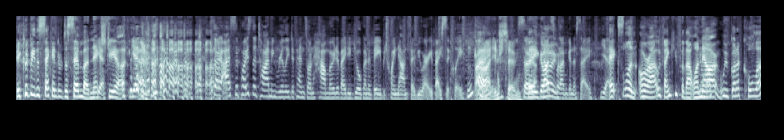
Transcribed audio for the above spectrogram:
it could be the 2nd of December next Yes. year. Yeah. so I suppose the timing really depends on how motivated you're going to be between now and February, basically. All right, ah, interesting. So There you go. that's what I'm going to say. Yeah. Excellent. All right. Well, thank you for that one. now, welcome. we've got a caller.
